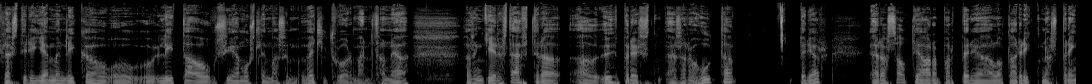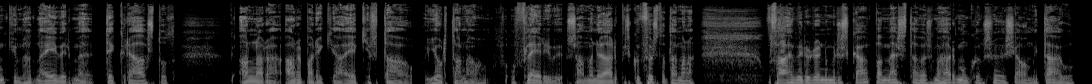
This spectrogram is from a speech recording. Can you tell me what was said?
flestir í Jemen líka og, og, og líta á síamúslima sem villtrúar menn þannig að það sem gerist eftir að, að uppreist þessara húta byrjar er að Sáti Arabar byrja að láta rigna sprengjum hérna yfir með digri aðstóð annara Arabaríkja, Egipta og Jordana og fleiri samanuð arabísku fyrstadamana og það hefur raun og verið skapað mest af þessum hörmungum sem við sjáum í dag og,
